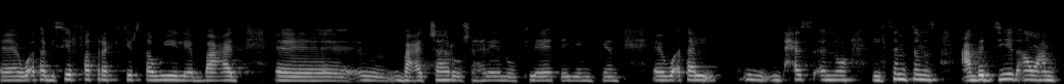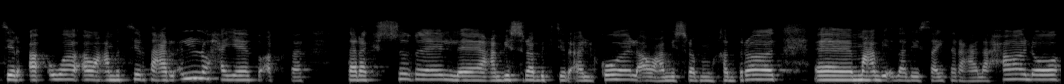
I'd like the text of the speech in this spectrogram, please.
آه وقتها بيصير فترة كثير طويلة بعد آه بعد شهر وشهرين وثلاثة يمكن. آه وقتها بتحس إنه ال symptoms عم بتزيد أو عم تصير أقوى أو عم بتصير تعرقل له حياته أكثر ترك الشغل آه، عم بيشرب كتير ألكول أو عم يشرب مخدرات آه، ما عم بيقدر يسيطر على حاله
